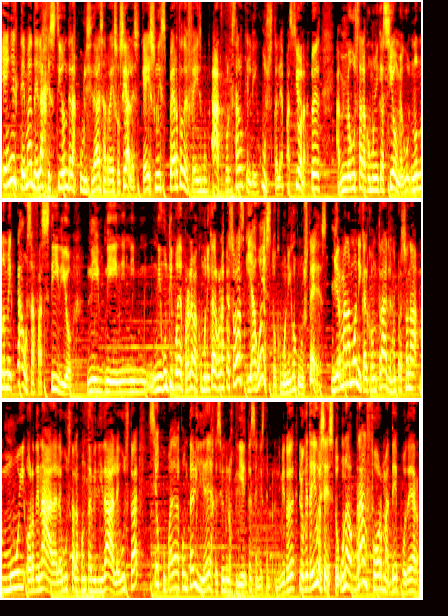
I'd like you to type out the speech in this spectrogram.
en el tema de la gestión de las publicidades en redes sociales. que Es un experto de Facebook Ads porque es algo que le gusta, le apasiona. Entonces, a mí me gusta la comunicación, no, no, me causa fastidio ni, ni, ni, ni, ningún tipo de problema comunicar con las personas y hago esto, comunico con ustedes. Mi hermana Mónica, al contrario, es una persona muy ordenada, le gusta la contabilidad, le gusta, se ocupa de la contabilidad y la gestión de los clientes en este emprendimiento. Lo que te digo es esto, una gran forma de poder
